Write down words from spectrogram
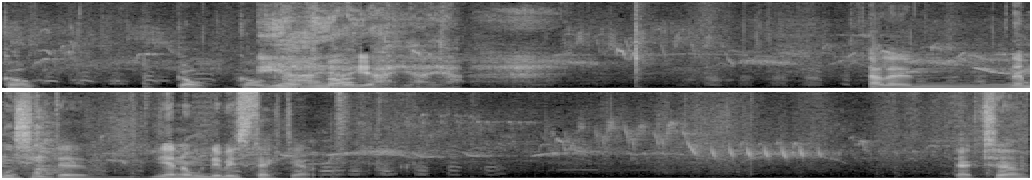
Go. Go, go, Já, já, já, já, já. Ale nemusíte, jenom kdybyste chtěl. Tak co?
